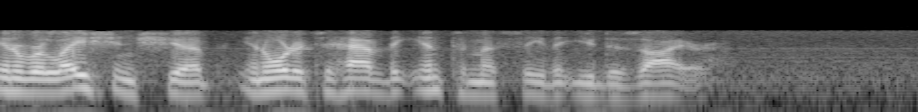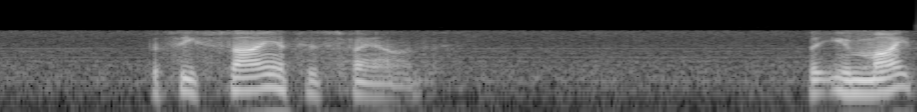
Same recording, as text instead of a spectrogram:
in a relationship in order to have the intimacy that you desire. But see, science has found that you might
